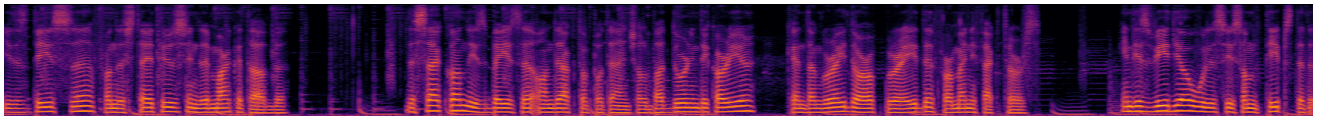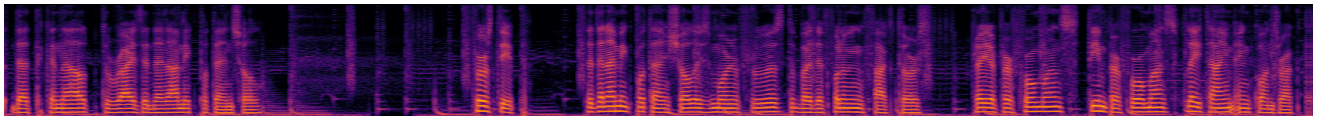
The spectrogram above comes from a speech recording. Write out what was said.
is this uh, from the status in the market hub. The second is based on the actual potential, but during the career can downgrade or upgrade for many factors. In this video we'll see some tips that, that can help to raise the dynamic potential. First tip. The dynamic potential is more influenced by the following factors player performance, team performance, playtime and contract.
